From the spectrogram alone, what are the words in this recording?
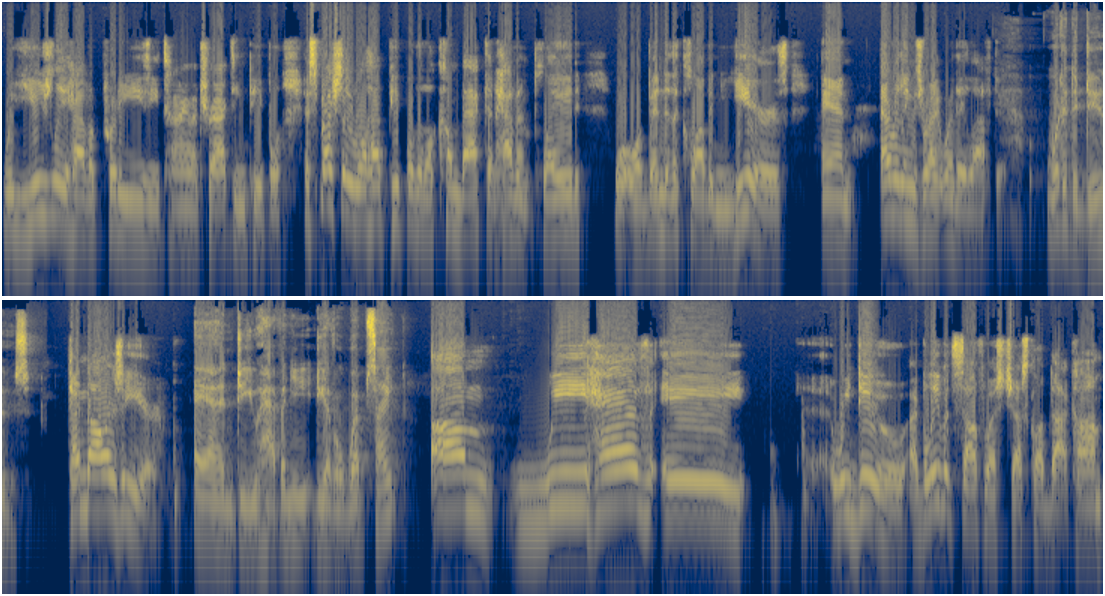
we usually have a pretty easy time attracting people. Especially, we'll have people that'll come back that haven't played or, or been to the club in years, and everything's right where they left it. What are the dues? Ten dollars a year. And do you have any? Do you have a website? Um, we have a. We do. I believe it's southwestchessclub.com.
